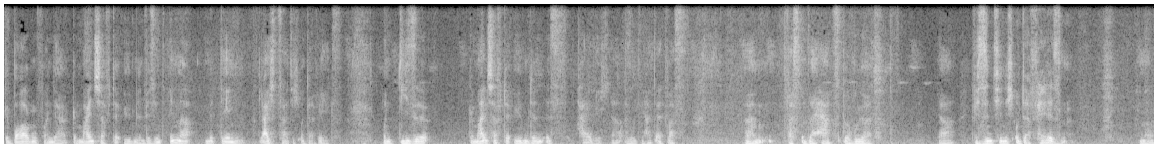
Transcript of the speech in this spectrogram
geborgen von der Gemeinschaft der Übenden. Wir sind immer mit denen gleichzeitig unterwegs. Und diese Gemeinschaft der Übenden ist heilig. Ja? Also sie hat etwas, ähm, was unser Herz berührt. Ja? Wir sind hier nicht unter Felsen. Ne?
